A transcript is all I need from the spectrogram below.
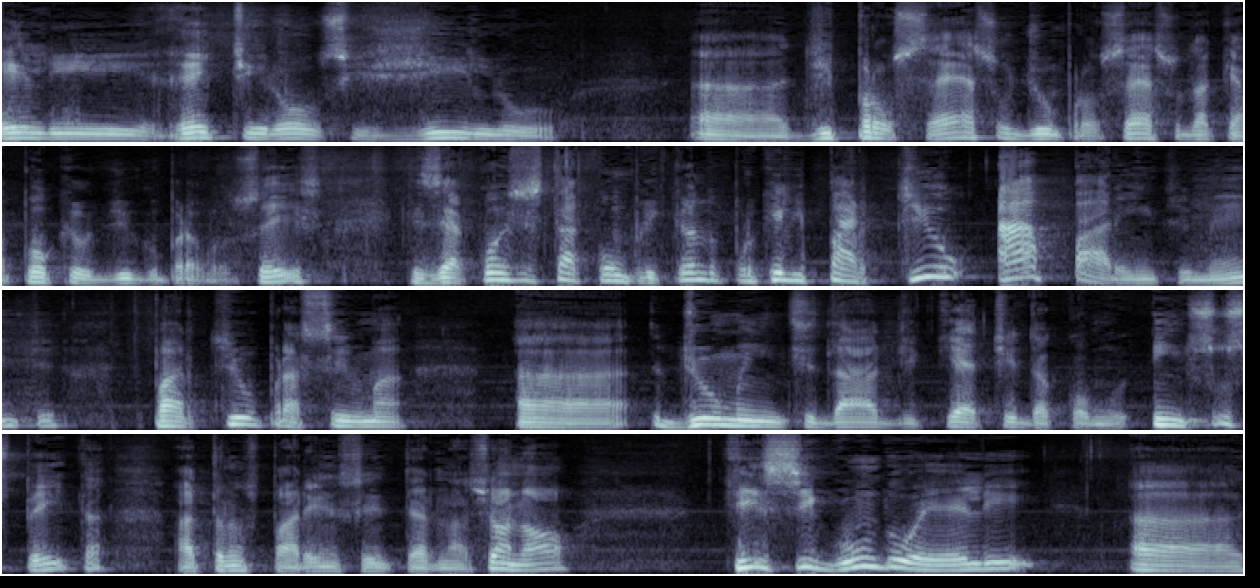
Ele retirou o sigilo uh, de processo, de um processo, daqui a pouco eu digo para vocês. Quer dizer, a coisa está complicando porque ele partiu, aparentemente, partiu para cima uh, de uma entidade que é tida como insuspeita, a Transparência Internacional, que, segundo ele, uh,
